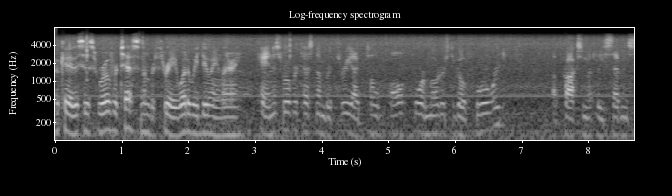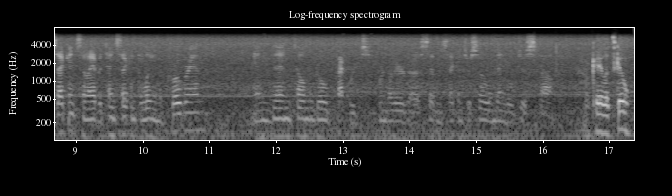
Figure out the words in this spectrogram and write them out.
Okay, this is rover test number three. What are we doing, Larry? Okay, in this rover test number three, I've told all four motors to go forward approximately seven seconds, and I have a 10 second delay in the program, and then tell them to go backwards for another uh, seven seconds or so, and then we'll just stop. Okay, let's go.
